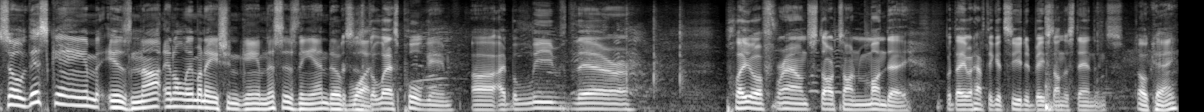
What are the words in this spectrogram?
So this game is not an elimination game. This is the end of This what? is the last pool game. Uh, I believe their playoff round starts on Monday, but they would have to get seeded based on the standings. okay.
